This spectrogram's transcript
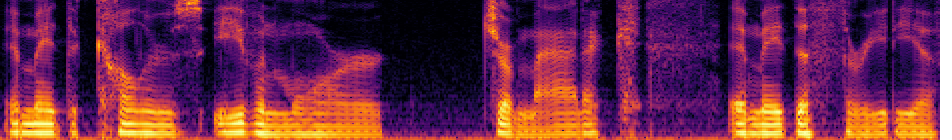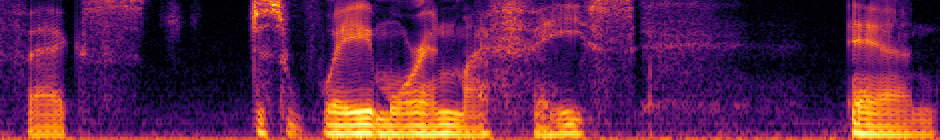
It made the colors even more dramatic. It made the 3D effects just way more in my face. And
